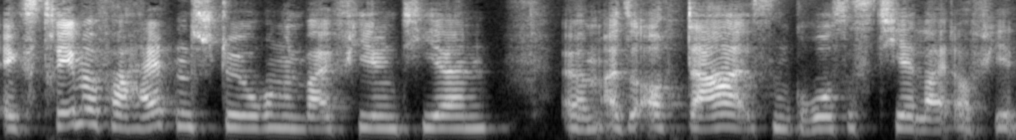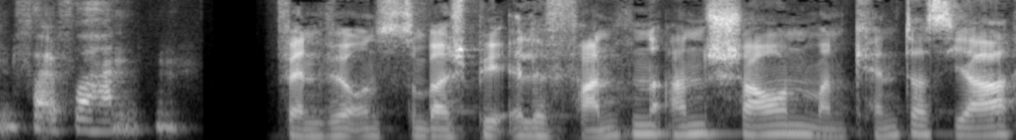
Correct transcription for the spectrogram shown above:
extreme Verhaltensstörungen bei vielen Tieren. Ähm, also auch da ist ein großes Tierleid auf jeden Fall vorhanden. Wenn wir uns zum Beispiel Elefanten anschauen, man kennt das ja,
